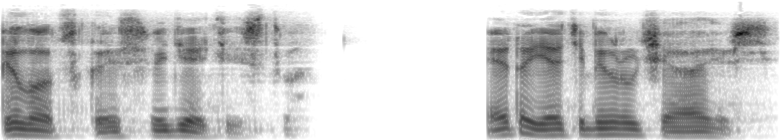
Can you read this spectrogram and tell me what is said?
пилотское свидетельство. Это я тебе ручаюсь.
